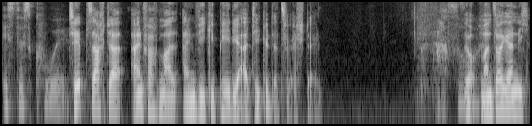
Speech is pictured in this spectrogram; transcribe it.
Ist das cool. Tipp, sagt er, einfach mal einen Wikipedia-Artikel dazu erstellen. Ach so. So, man soll ja nicht,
